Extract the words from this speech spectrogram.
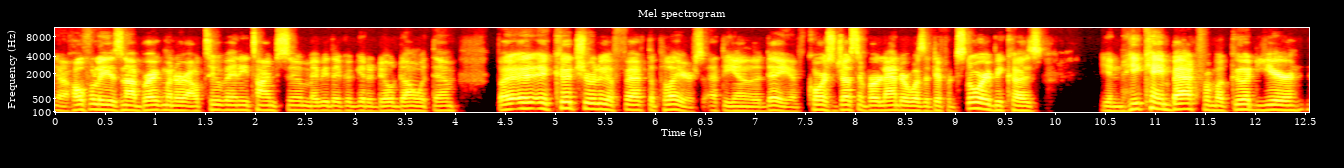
Yeah, hopefully it's not Bregman or Altuve anytime soon. Maybe they could get a deal done with them but it, it could truly affect the players at the end of the day. Of course, Justin Verlander was a different story because you know he came back from a good year,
